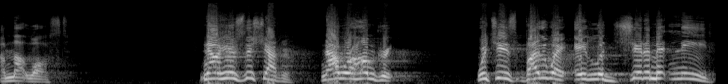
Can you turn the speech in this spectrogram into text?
I'm not lost. Now here's this chapter. Now we're hungry, which is, by the way, a legitimate need.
